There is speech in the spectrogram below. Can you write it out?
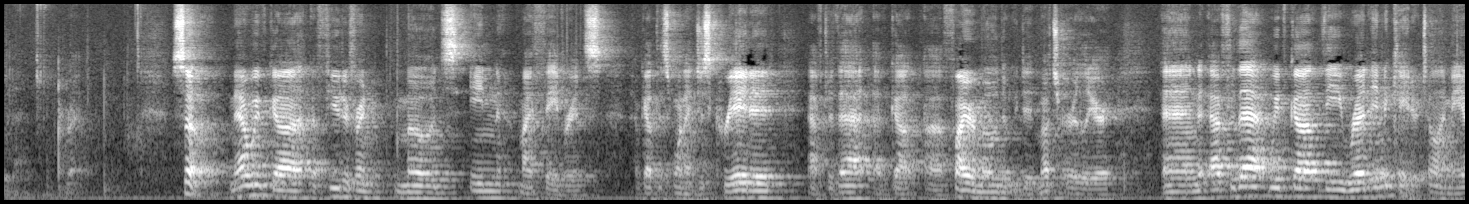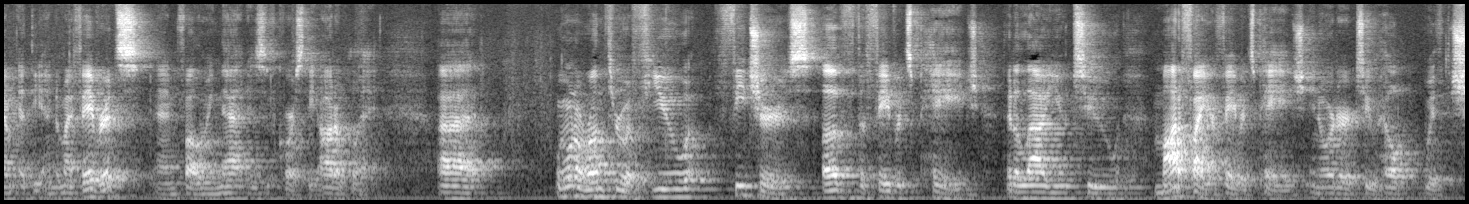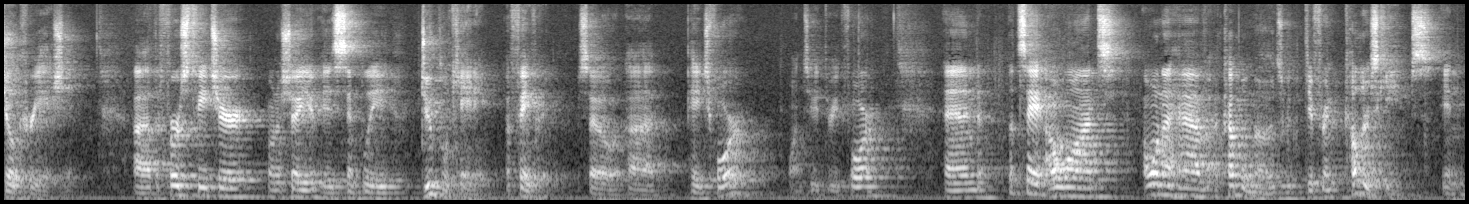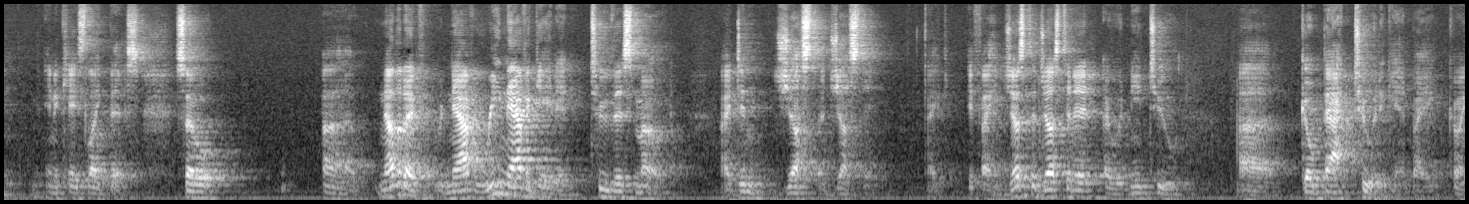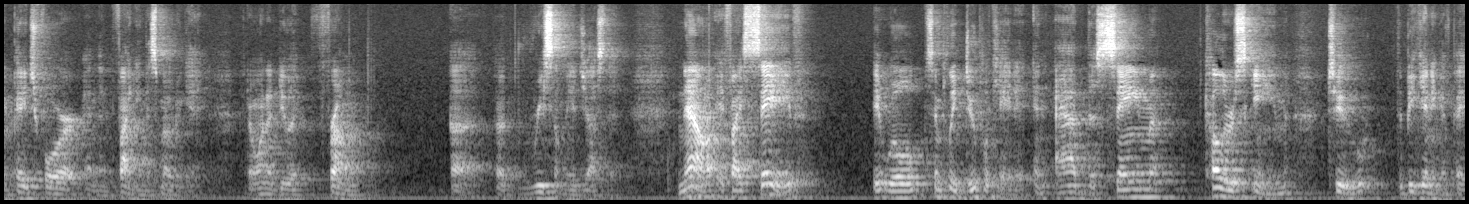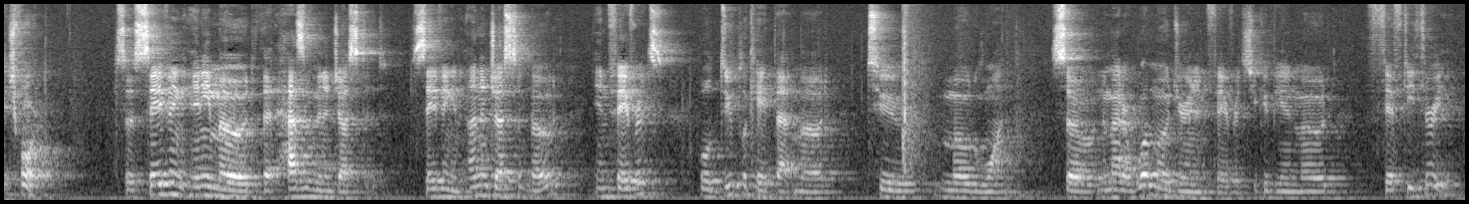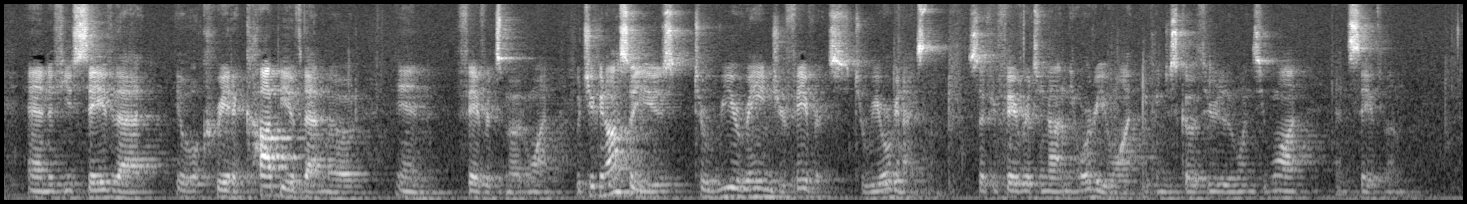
So now we've got a few different modes in my favorites. I've got this one I just created. After that, I've got a fire mode that we did much earlier. And after that, we've got the red indicator telling me I'm at the end of my favorites. And following that is, of course, the autoplay. Uh, we want to run through a few features of the favorites page that allow you to modify your favorites page in order to help with show creation. Uh, the first feature I want to show you is simply duplicating a favorite. So uh, page four, one, two, three, four, and let's say I want I want to have a couple modes with different color schemes in in a case like this. So uh, now that I've nav- re-navigated to this mode, I didn't just adjust it. Like if I had just adjusted it, I would need to uh, go back to it again by going page four and then finding this mode again. I want to do it from uh, recently adjusted. Now, if I save, it will simply duplicate it and add the same color scheme to the beginning of page four. So saving any mode that hasn't been adjusted, saving an unadjusted mode in favorites will duplicate that mode to mode one. So no matter what mode you're in in favorites, you could be in mode 53. And if you save that, it will create a copy of that mode in favorites mode one, which you can also use to rearrange your favorites, to reorganize them. So if your favorites are not in the order you want, you can just go through to the ones you want and save them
